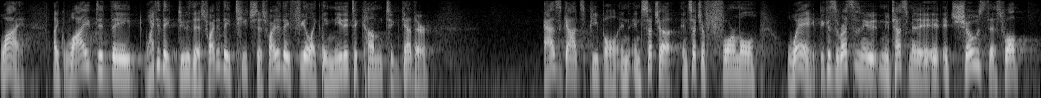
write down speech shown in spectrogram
why? Like, why did they, why did they do this? Why did they teach this? Why did they feel like they needed to come together as God's people in, in, such, a, in such a formal way because the rest of the New, Testament, it, it shows this. Well,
